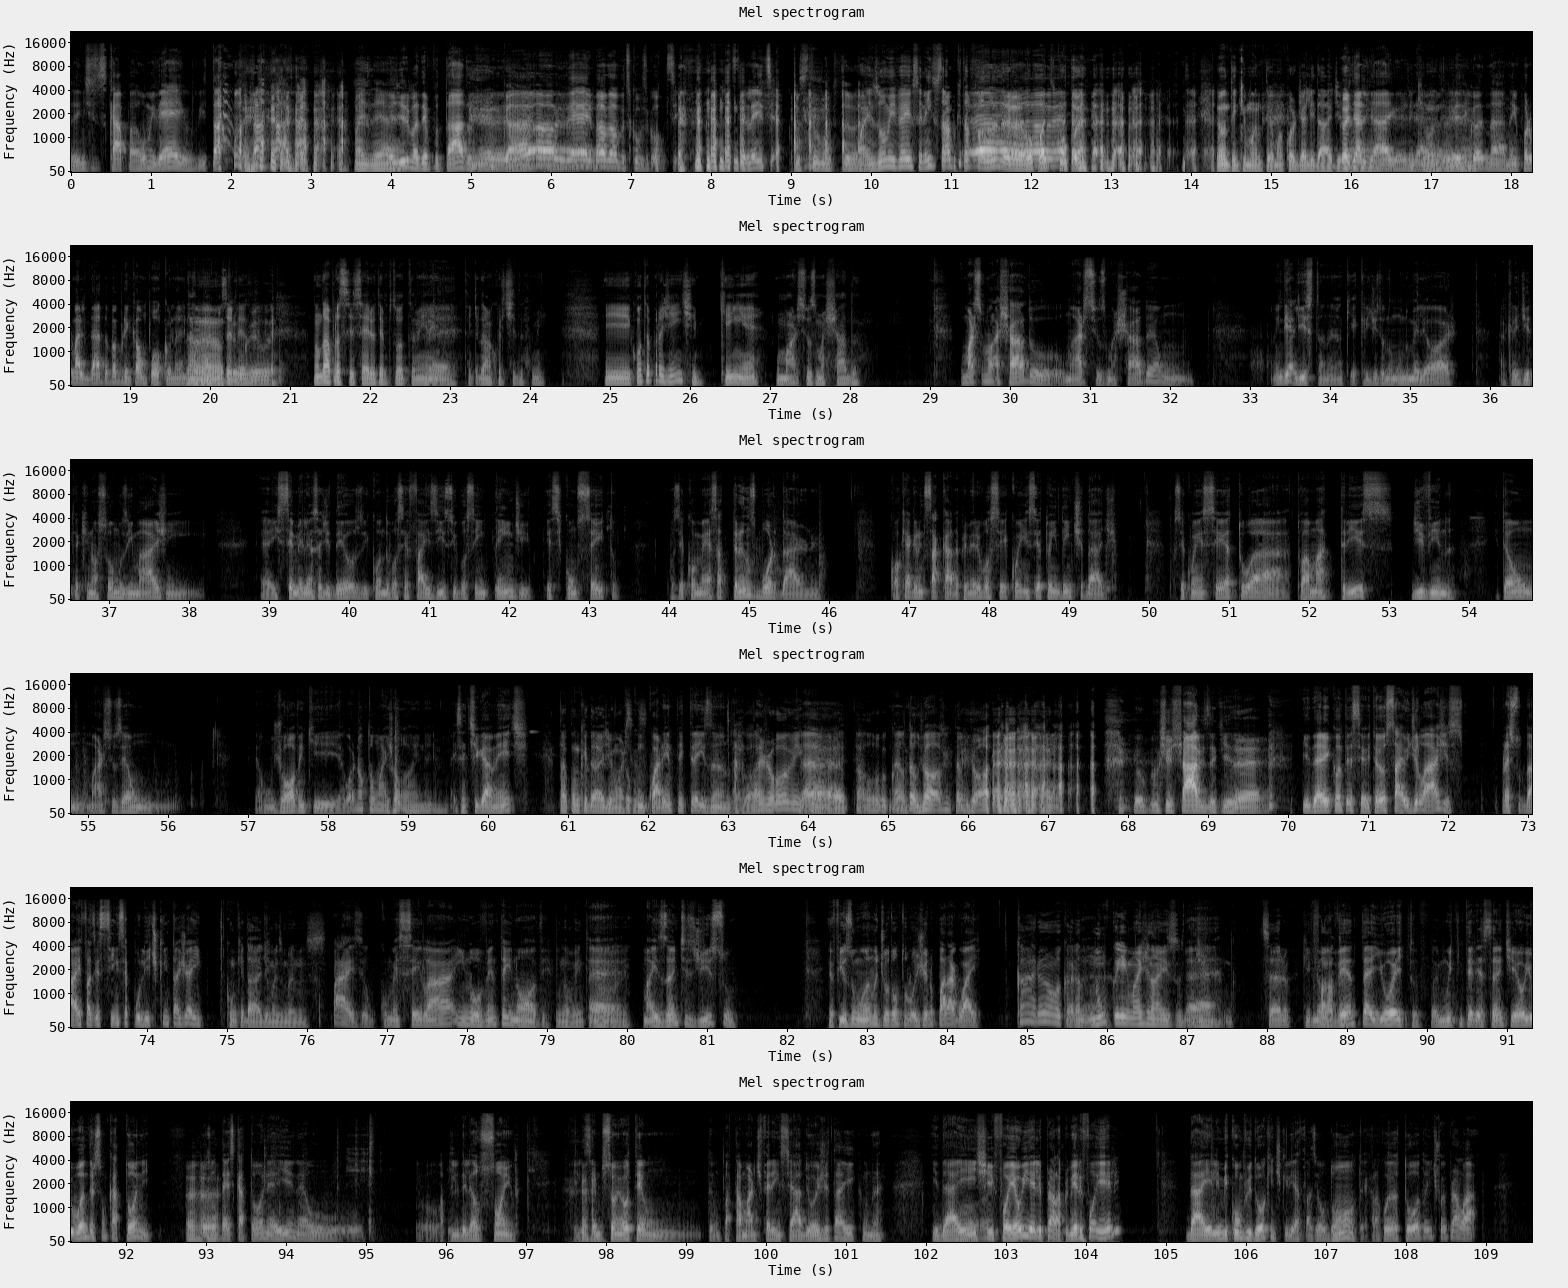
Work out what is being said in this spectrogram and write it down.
a gente escapa, homem velho e tal. Mas é. Imagina uma deputado, né? Cara. Homem velho, não, não, desculpa, desculpa. Excelência. Costuma, costuma. Mas, homem velho, você nem sabe o que tá falando. É. Opa, desculpa. Não, tem que manter uma cordialidade. né? Cordialidade, Tem que cordialidade. manter. De vez em né? quando na, na informalidade dá pra brincar um pouco, né? Dá, Não, com certeza. tranquilo. Não dá pra ser sério o tempo todo também, né? É. Tem que dar uma curtida também. E conta pra gente quem é o Márcios Machado. O Márcio Machado, o Márcios Machado é um, idealista, né? Que acredita no mundo melhor, acredita que nós somos imagem é, e semelhança de Deus, e quando você faz isso e você entende esse conceito, você começa a transbordar, né? Qual é a grande sacada? Primeiro é você conhecer a tua identidade. Você conhecer a tua, tua matriz divina. Então, Márcios é um é um jovem que agora não tão mais jovem, né? Mas antigamente, Tá com que idade, tô Márcio? com 43 anos Ah, agora. tá jovem, É. cara. Tá louco. Não, tão jovem, tão jovem. eu puxo Chaves aqui, né? É. E daí aconteceu. Então eu saio de Lages para estudar e fazer ciência política em Itajaí. Com que idade, mais ou menos? Paz, eu comecei lá em 99. Em 99. É, mas antes disso, eu fiz um ano de odontologia no Paraguai. Caramba, cara. Nunca ia imaginar isso. de- É. Sério, que Em fato. 98. Foi muito interessante. Eu e o Anderson Catone, Aham. os hotéis Catone aí, né? O, o apelido dele é o Sonho. Ele sempre sonhou ter um, ter um patamar diferenciado e hoje tá aí, com, né? E daí a gente foi eu e ele pra lá. Primeiro foi ele, daí ele me convidou que a gente queria fazer odonto, aquela coisa toda, a gente foi pra lá.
